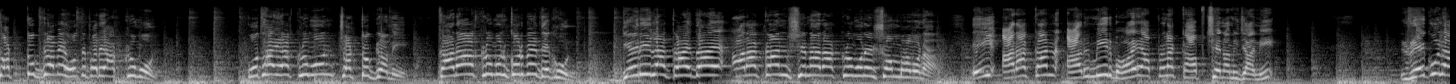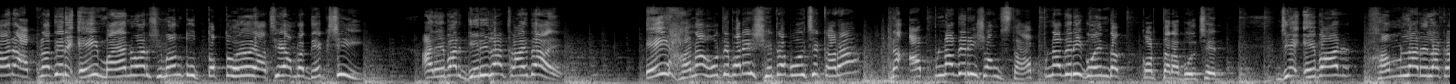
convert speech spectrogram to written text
চট্টগ্রামে হতে পারে আক্রমণ। কোথায় আক্রমণ? চট্টগ্রামে। কারা আক্রমণ করবে? দেখুন, গেরিলা কায়দায় আরাকান সেনার আক্রমণের সম্ভাবনা। এই আরাকান আর্মির ভয়ে আপনারা কাঁপছেন, আমি জানি। রেগুলার আপনাদের এই মায়ানমার সীমান্ত উত্তপ্ত হয়ে আছে, আমরা দেখছি। আর এবার গেরিলা কায়দায় এই হানা হতে পারে, সেটা বলছে কারা? না, আপনাদেরই সংস্থা, আপনাদেরই গোয়েন্দা কর্তারা বলছেন যে এবার হামলার এলাকা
